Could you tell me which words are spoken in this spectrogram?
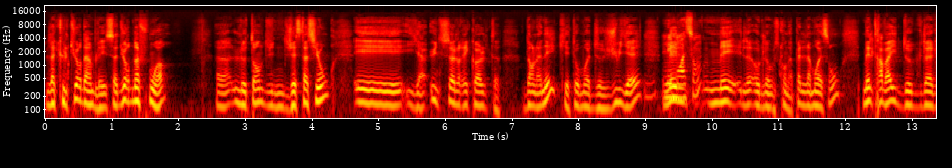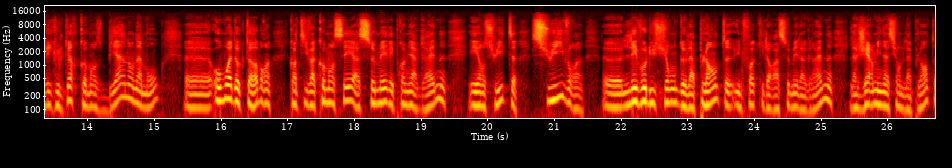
la culture d'un blé. Ça dure neuf mois. Euh, le temps d'une gestation. Et il y a une seule récolte dans l'année, qui est au mois de juillet. Les mais, moissons. Mais ce qu'on appelle la moisson. Mais le travail de, l'agriculteur commence bien en amont, euh, au mois d'octobre, quand il va commencer à semer les premières graines et ensuite suivre euh, l'évolution de la plante une fois qu'il aura semé la graine, la germination de la plante,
